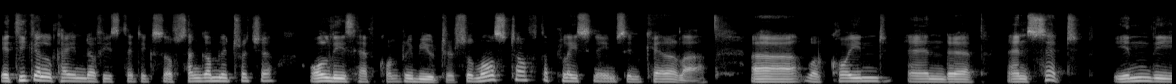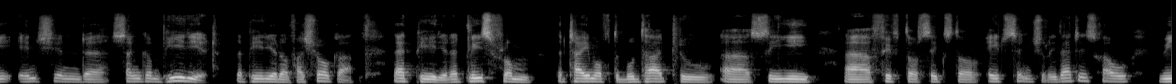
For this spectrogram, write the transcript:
ethical kind of aesthetics of Sangam literature. All these have contributed. So, most of the place names in Kerala uh, were coined and, uh, and set in the ancient uh, Sangam period, the period of Ashoka, that period, at least from the time of the Buddha to uh, CE uh, fifth or sixth or eighth century. That is how we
